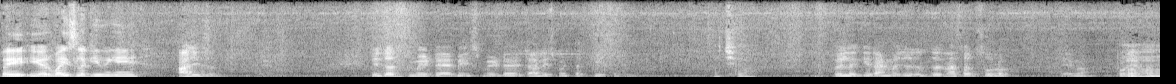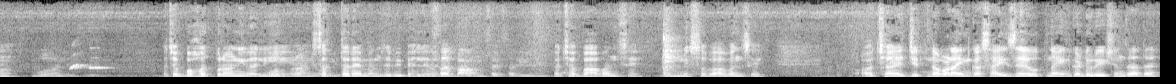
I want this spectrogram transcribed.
भाई ईयर वाइज लगी हुई है हाँ जी सर ये दस मिनट है बीस मिनट है चालीस मिनट तक की सर अच्छा। पहले के टाइम में जो चलते थे ना सर सोलह हाँ, हाँ, हाँ। वो वाली अच्छा बहुत पुरानी वाली है सत्तर एम एम से भी पहले वाली। सर बावन से सर ये। अच्छा बावन से उन्नीस सौ बावन से। अच्छा ये जितना बड़ा इनका साइज़ है उतना ही इनका ड्यूरेशन ज़्यादा है?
